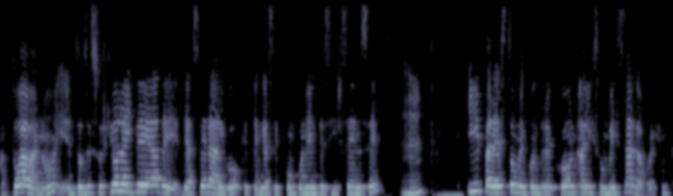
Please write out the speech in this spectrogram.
actuaba, ¿no? Entonces surgió la idea de, de hacer algo que tenga ese componente circense. Y para esto me encontré con Alison Beisaga, por ejemplo.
